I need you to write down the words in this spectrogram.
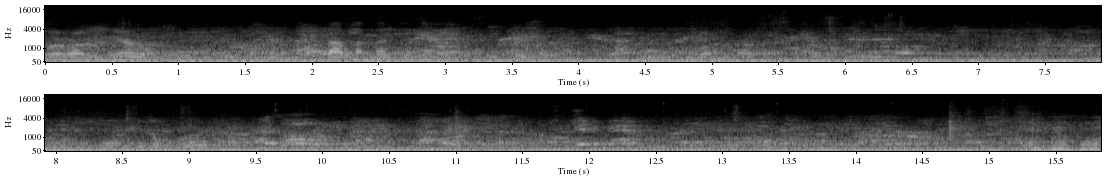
run the arrow. Está hablando del go.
